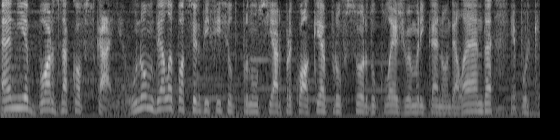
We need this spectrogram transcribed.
Ania Borzakovskaya. O nome dela pode ser difícil de pronunciar para qualquer professor do colégio americano onde ela anda, é porque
